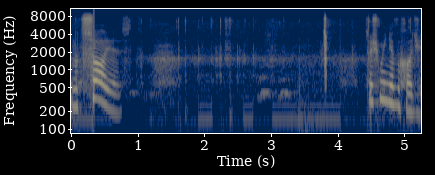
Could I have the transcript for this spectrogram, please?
No co jest? Coś mi nie wychodzi.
